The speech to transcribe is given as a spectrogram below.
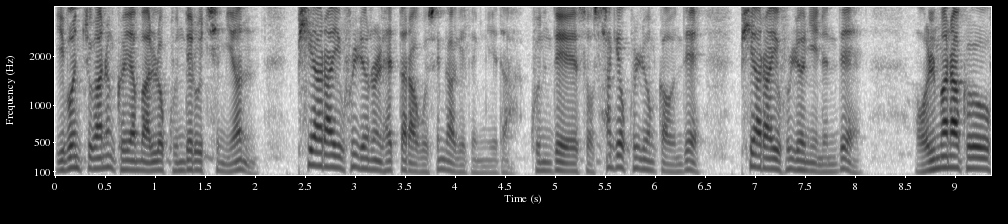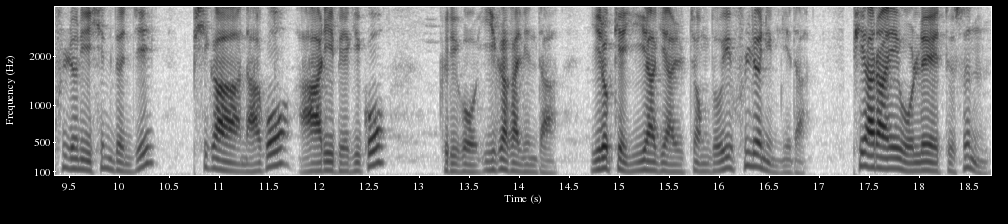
이번 주간은 그야말로 군대로 치면 PRI 훈련을 했다라고 생각이 됩니다. 군대에서 사격 훈련 가운데 PRI 훈련이 있는데 얼마나 그 훈련이 힘든지 피가 나고 알이 배기고 그리고 이가 갈린다. 이렇게 이야기할 정도의 훈련입니다. PRI의 원래의 뜻은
